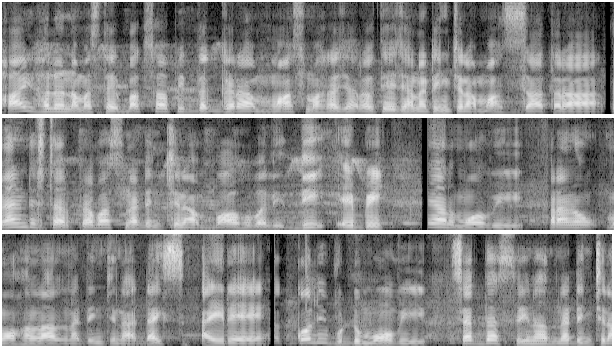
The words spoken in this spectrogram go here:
హాయ్ హలో నమస్తే. బాక్స్ ఆఫీస్ దగ్గర మాస్ మహారాజా రవితేజ నటించిన మాస్ జాతర ఫ్యాండ్ స్టార్ ప్రభాస్ నటించిన Baahubali the epic movie Pranav Mohanlal నటించిన Dies Irae Kollywood movie Shraddha Srinath నటించిన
